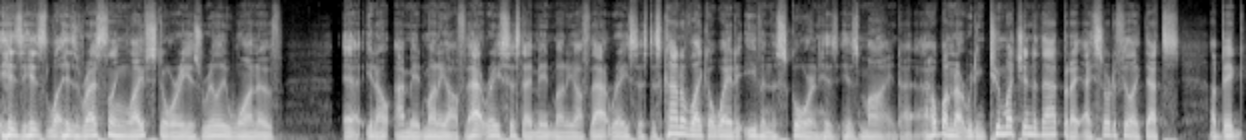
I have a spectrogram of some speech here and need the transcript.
his, his, his wrestling life story is really one of uh, you know, I made money off that racist. I made money off that racist. It's kind of like a way to even the score in his his mind. I, I hope I'm not reading too much into that, but I, I sort of feel like that's a big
